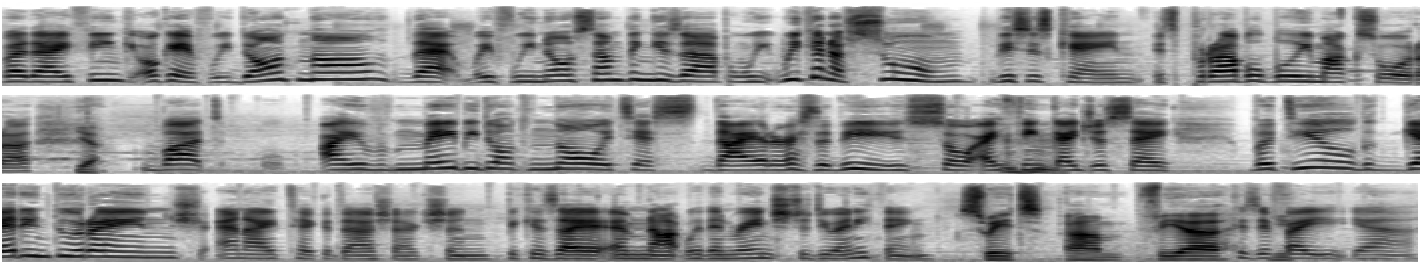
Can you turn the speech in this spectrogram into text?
But I think okay, if we don't know that, if we know something is up, we, we can assume this is Kane. It's probably Moxora. Yeah. But I maybe don't know it's as dire as it is. So I think I just say Batilda, get into range, and I take a dash action because I am not within range to do anything. Sweet. Um, Fia. Because if you, I, yeah.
